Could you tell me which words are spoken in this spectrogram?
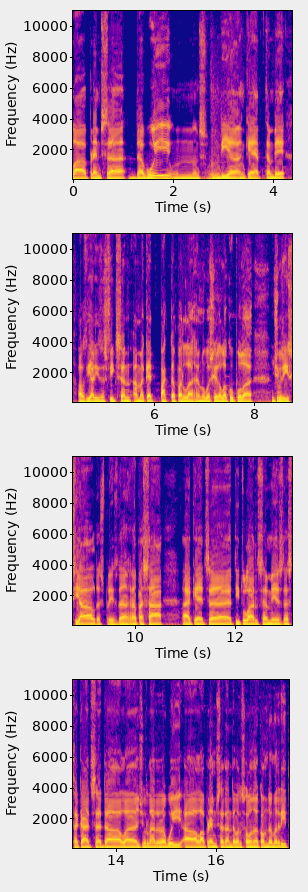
la premsa d'avui, un, doncs, un dia en què també els diaris es fixen amb aquest pacte per la renovació de la cúpula judicial, després de repassar aquests eh, titulars més destacats de la jornada d'avui a la premsa tant de Barcelona com de Madrid,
